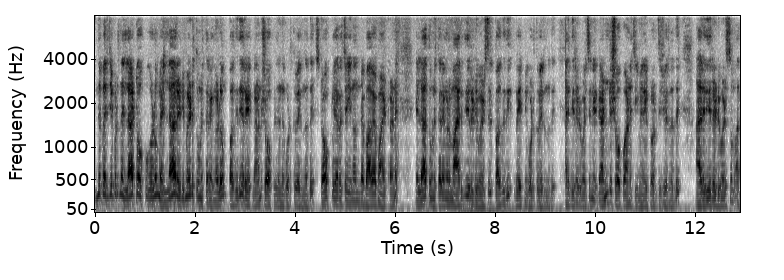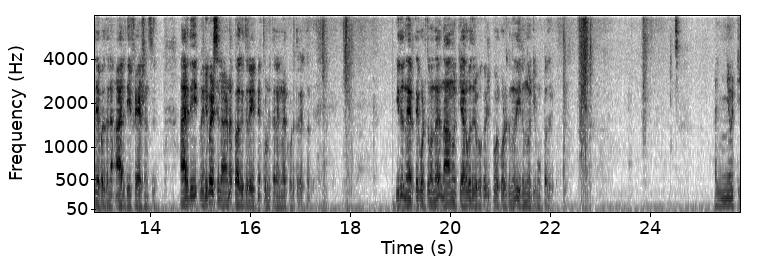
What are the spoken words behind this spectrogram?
ഇന്ന് പരിചയപ്പെടുന്ന എല്ലാ ടോപ്പുകളും എല്ലാ റെഡിമെയ്ഡ് തുണിത്തരങ്ങളും പകുതി റേറ്റിനാണ് ഷോപ്പിൽ നിന്ന് കൊടുത്തു വരുന്നത്. സ്റ്റോക്ക് ക്ലിയർ ചെയ്യുന്നതിന്റെ ഭാഗമായിട്ടാണ് എല്ലാ തുണിത്തരങ്ങളും ആരതി റെഡിമെയ്ഡ്സിൽ പകുതി റേറ്റിന് കൊടുത്തു വരുന്നത്. ആരതി റെഡിമെയ്ഡ്സിന് രണ്ട് ഷോപ്പാണ് ചീമേനിയിൽ പ്രവർത്തിച്ചു വരുന്നത്. ആരതി റെഡിമെയ്ഡ്സും അതേപോലെ തന്നെ ആരതി ഫാഷൻസിലും. ആരതി റെഡിമെയ്ഡ്സിലാണ് പകുതി റേറ്റിന് തുണിത്തരങ്ങൾ കൊടുത്തു വരുന്നത്. ഇത് നേരത്തെ കൊടുത്തു വന്നത് നാനൂറ്റി അറുപത് രൂപക്ക് ഇപ്പോൾ കൊടുക്കുന്നത് ഇരുന്നൂറ്റി മുപ്പത് രൂപ അഞ്ഞൂറ്റി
